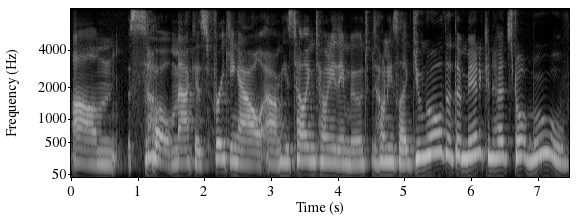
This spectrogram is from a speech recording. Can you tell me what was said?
Um, so Mac is freaking out. Um, he's telling Tony they moved, but Tony's like, "You know that the mannequin heads don't move."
